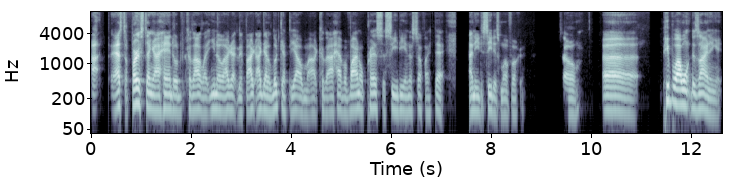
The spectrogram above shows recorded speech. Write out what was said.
I, that's the first thing I handled because I was like, you know, I got if I, I got to look at the album because I have a vinyl press, a CD, and stuff like that. I need to see this motherfucker. So, uh, people I want designing it.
